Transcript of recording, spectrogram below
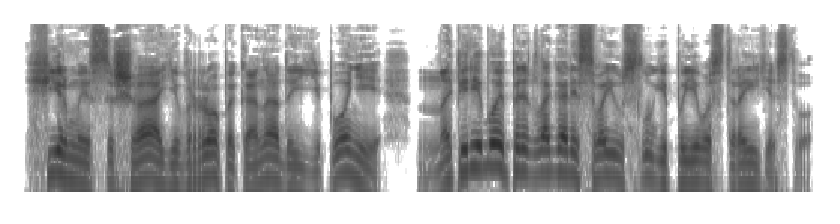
фирмы из США, Европы, Канады и Японии наперебой предлагали свои услуги по его строительству.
